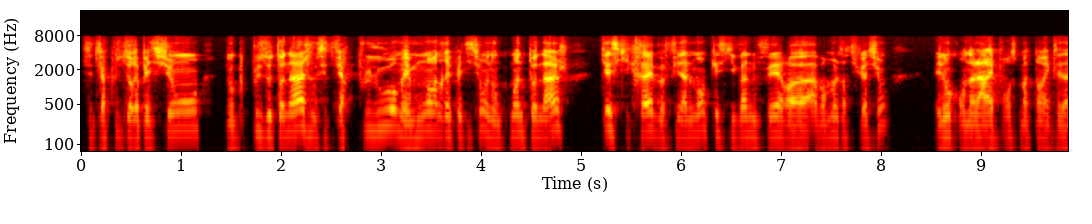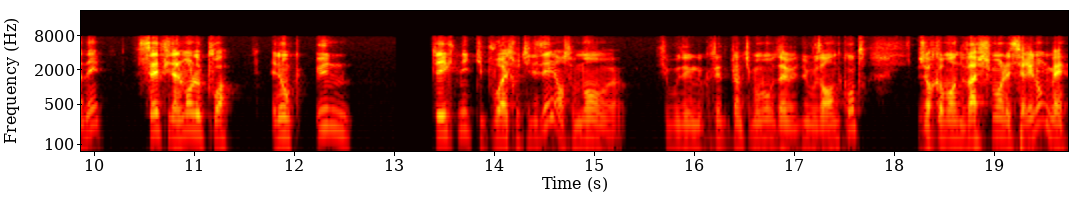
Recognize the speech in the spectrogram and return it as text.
c'est de faire plus de répétitions, donc plus de tonnage, ou c'est de faire plus lourd mais moins de répétitions et donc moins de tonnage Qu'est-ce qui crève finalement Qu'est-ce qui va nous faire euh, avoir mal aux articulations Et donc on a la réponse maintenant avec les années, c'est finalement le poids. Et donc, une technique qui pourrait être utilisée, en ce moment, euh, si vous écoutez depuis un petit moment, vous avez dû vous en rendre compte, je recommande vachement les séries longues, mais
